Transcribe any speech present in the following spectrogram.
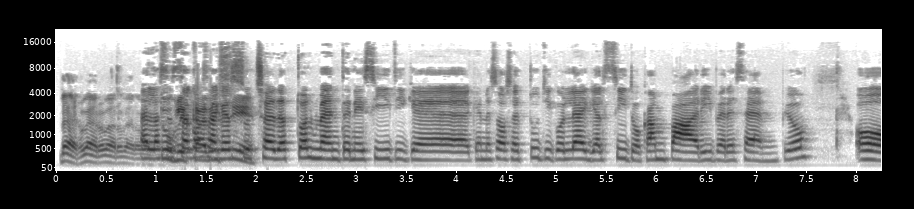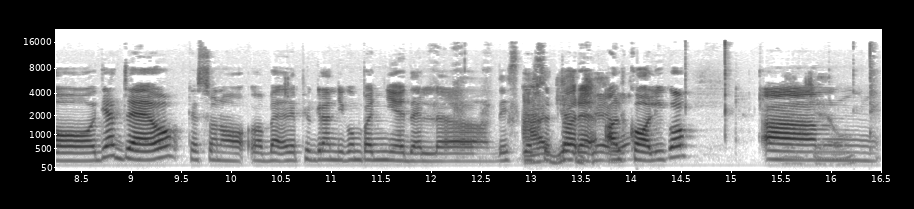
Vero, vero, vero, vero. È la Tu stessa cosa che sì. succede attualmente nei siti che, che ne so, se tu ti colleghi al sito Campari, per esempio, o di Ageo, che sono vabbè, le più grandi compagnie del, del- del Ah, settore alcolico, Um,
